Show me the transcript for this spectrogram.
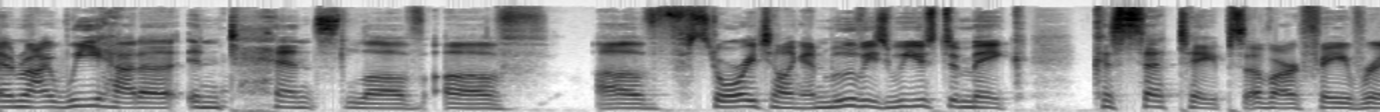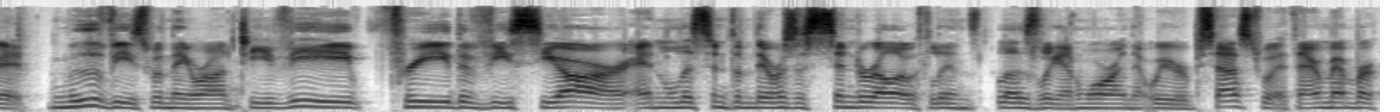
and I, we had an intense love of of storytelling and movies. We used to make cassette tapes of our favorite movies when they were on TV, pre the VCR, and listen to them. There was a Cinderella with Lin- Lesley Ann Warren that we were obsessed with. I remember.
